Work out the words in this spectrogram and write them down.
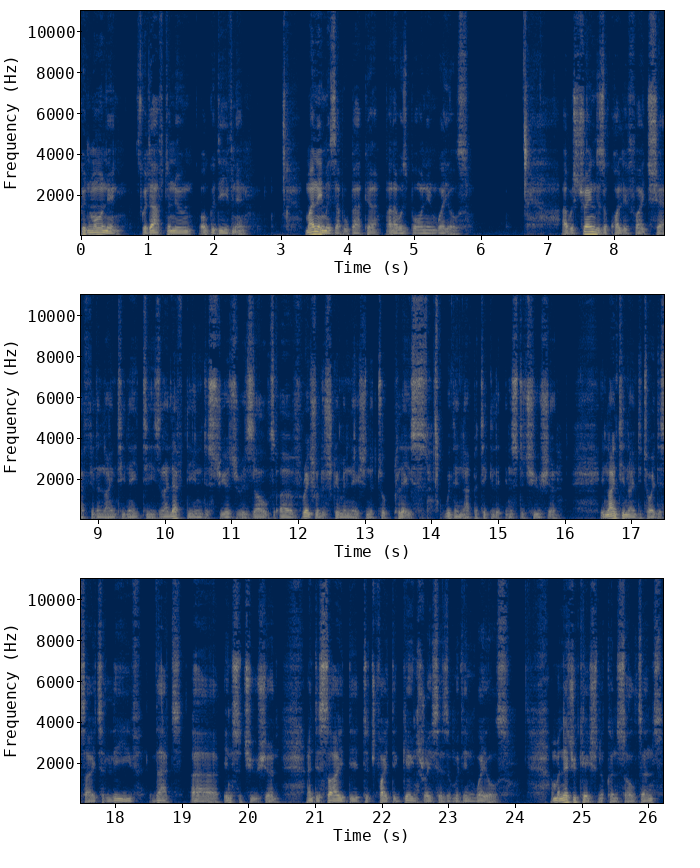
Good morning, good afternoon, or good evening. My name is Abu Bakr and I was born in Wales. I was trained as a qualified chef in the 1980s and I left the industry as a result of racial discrimination that took place within that particular institution. In 1992, I decided to leave that uh, institution and decided to fight against racism within Wales. I'm an educational consultant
